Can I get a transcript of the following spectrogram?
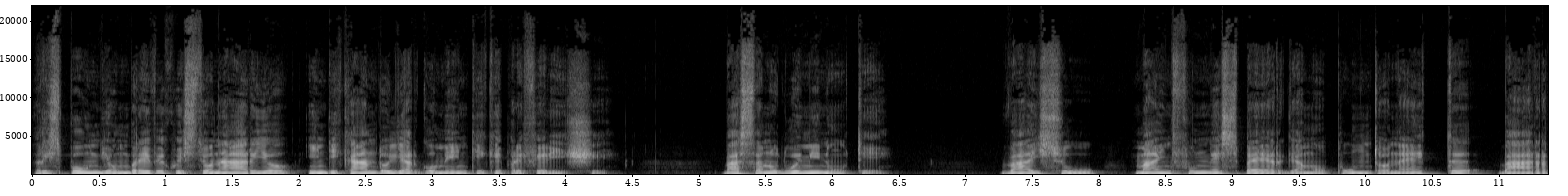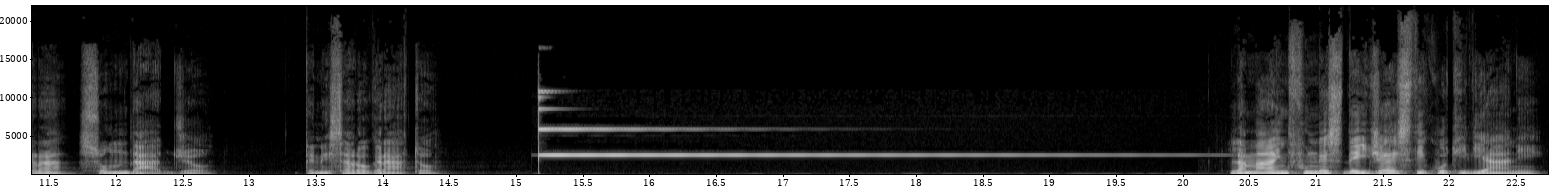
Rispondi a un breve questionario indicando gli argomenti che preferisci. Bastano due minuti. Vai su mindfulnessbergamo.net barra sondaggio. Te ne sarò grato. La mindfulness dei gesti quotidiani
